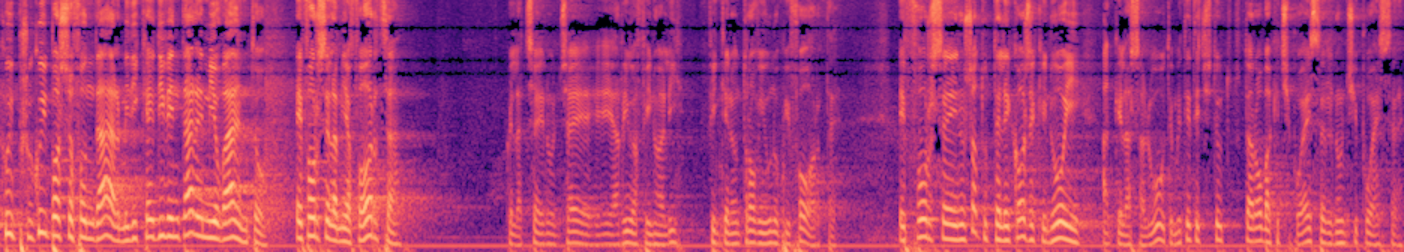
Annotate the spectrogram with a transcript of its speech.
cui, su cui posso fondarmi, di che diventare il mio vanto e forse la mia forza. Quella c'è, non c'è e arriva fino a lì finché non trovi uno più forte. E forse, non so, tutte le cose che noi, anche la salute, metteteci tutta roba che ci può essere, non ci può essere.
